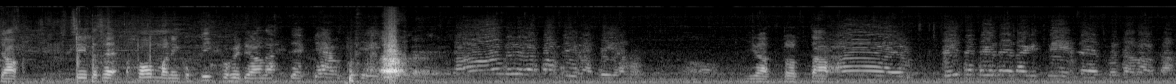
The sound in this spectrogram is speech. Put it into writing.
Ja siitä se homma niinku pikkuhiljaa lähtee käyntiin. Ja tota... Siitä teille jotakin siitä, jos me sanotaan.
